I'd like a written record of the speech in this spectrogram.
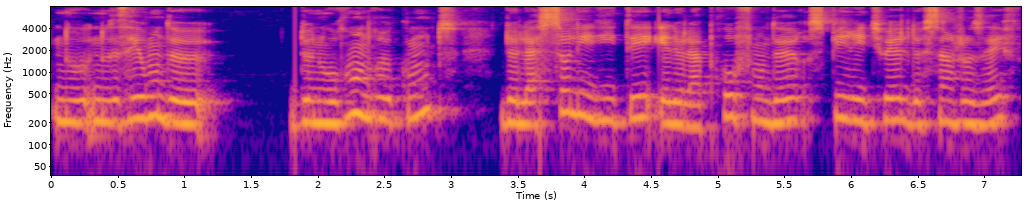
nous, nous essayerons de de nous rendre compte de la solidité et de la profondeur spirituelle de Saint Joseph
